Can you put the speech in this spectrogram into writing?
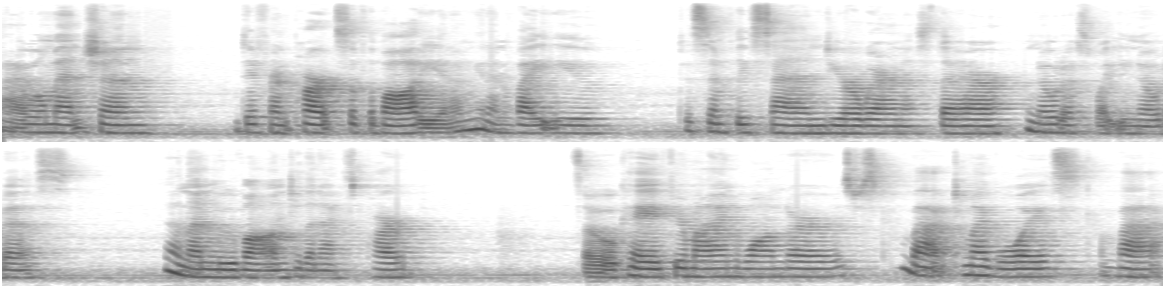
I will mention different parts of the body, and I'm going to invite you to simply send your awareness there. Notice what you notice, and then move on to the next part. So, okay, if your mind wanders, just come back to my voice, come back,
